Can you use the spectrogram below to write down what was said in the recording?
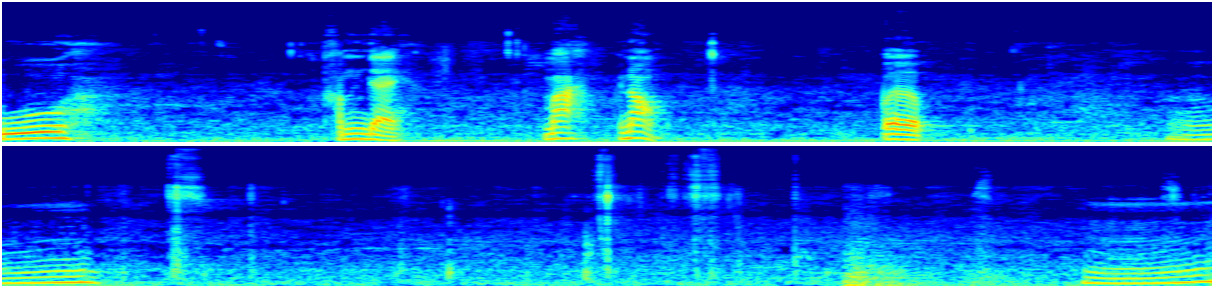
อู้คำใหญ่ มาพี่น้อง เปิบอืมอืม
